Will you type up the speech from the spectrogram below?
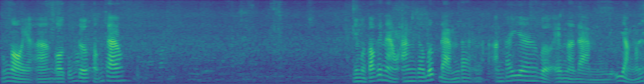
Muốn ngồi à? à ngồi cũng được không sao. Nhưng mà có cái nào ăn cho bớt đàm ta? Anh thấy ờ, vợ em là đàm dữ dằn lắm.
